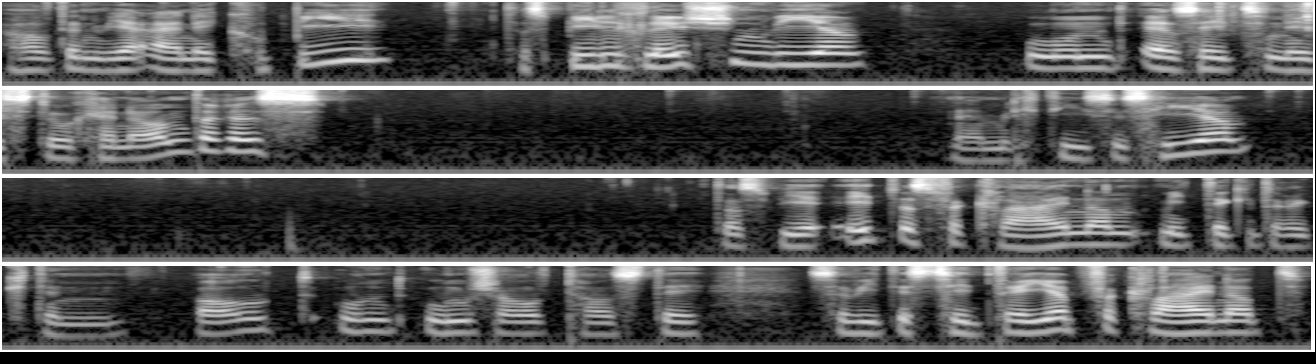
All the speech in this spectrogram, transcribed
erhalten wir eine Kopie, das Bild löschen wir und ersetzen es durch ein anderes, nämlich dieses hier, das wir etwas verkleinern mit der gedrückten Alt- und Umschalttaste, so wird es zentriert verkleinert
